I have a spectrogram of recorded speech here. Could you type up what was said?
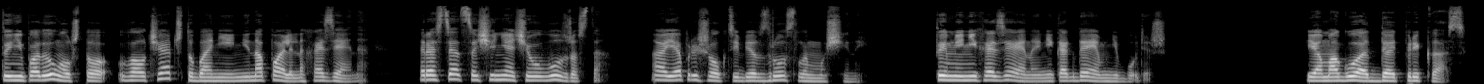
Ты не подумал, что волчат, чтобы они не напали на хозяина, растят со щенячьего возраста, а я пришел к тебе взрослым мужчиной. Ты мне не хозяин и никогда им не будешь. Я могу отдать приказ,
